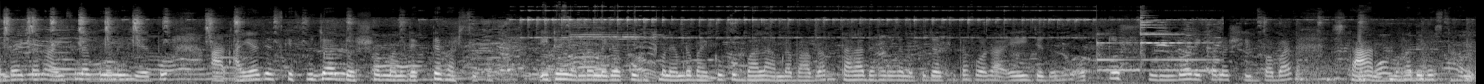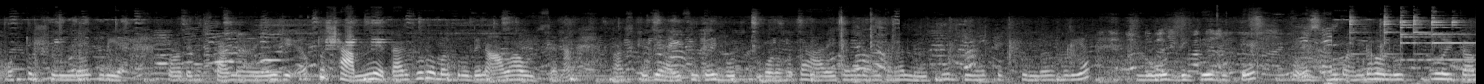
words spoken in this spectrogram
আমরা এখানে আইসি না কোনোদিন যেহেতু, আর আয়াজ আজকে পূজার দর্শন মানে দেখতে পারছি, তো এটাই আমরা লেগে খুব মানে আমরা ভাগ্য খুব ভালো, আমরা ভাবলাম তারা দেখেন এখানে পূজা টুজা করা। এই যে অত সুন্দর এখানে শিব বাবার স্থান, মহাদেবের স্থান, অত সুন্দর করিয়া। আর এই যে একটু সামনে তারপরেও আমার কোনোদিন আওয়া হচ্ছে না। আজকে যে আইসিটাই বড় হতো, আর এখানে দেখুন তারা লুট দিয়া খুব সুন্দর করিয়া লুট দিতে দিতে একদম আমরাও লুট লইতাম,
